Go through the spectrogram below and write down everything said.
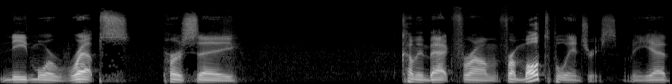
need more reps per se coming back from from multiple injuries. I mean, he had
